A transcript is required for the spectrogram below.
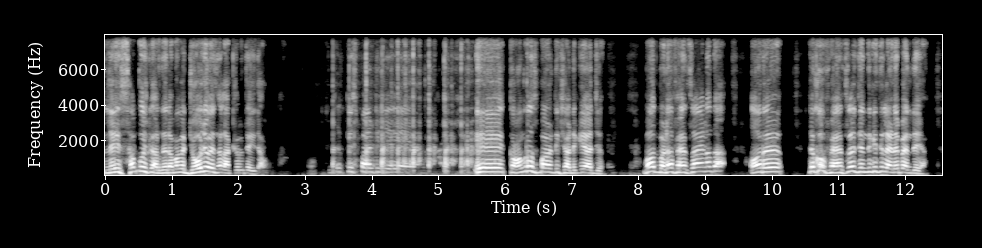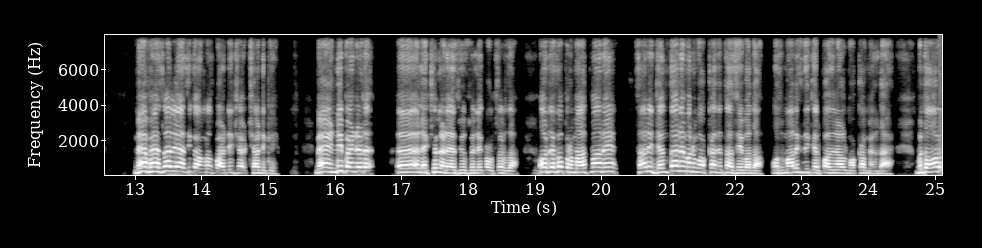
ਲਈ ਸਭ ਕੁਝ ਕਰਦੇ ਰਵਾਂਗੇ ਜੋ ਜੋ ਇਸ ਇਲਾਕੇ ਨੂੰ ਚਾਹੀਦਾ ਹੋਊਗਾ। ਕਿਸ ਪਾਰਟੀ ਦੇ ਰਹੇ? ਆ ਇਹ ਕਾਂਗਰਸ ਪਾਰਟੀ ਛੱਡ ਕੇ ਅੱਜ ਬਹੁਤ ਵੱਡਾ ਫੈਸਲਾ ਹੈ ਇਹਨਾਂ ਦਾ ਔਰ ਦੇਖੋ ਫੈਸਲੇ ਜ਼ਿੰਦਗੀ 'ਚ ਲੈਣੇ ਪੈਂਦੇ ਆ। ਮੈਂ ਫੈਸਲਾ ਲਿਆ ਸੀ ਕਾਂਗਰਸ ਪਾਰਟੀ ਛੱਡ- ਛੱਡ ਕੇ। ਮੈਂ ਇੰਡੀਪੈਂਡੈਂਟ ਇਲੈਕਸ਼ਨ ਲੜਿਆ ਸੀ ਉਸ ਵੇਲੇ ਕਾਉਂਸਲਰ ਦਾ। ਔਰ ਦੇਖੋ ਪ੍ਰਮਾਤਮਾ ਨੇ, ਸਾਰੀ ਜਨਤਾ ਨੇ ਮੈਨੂੰ ਮੌਕਾ ਦਿੱਤਾ ਸੇਵਾ ਦਾ। ਉਸ ਮਾਲਕ ਦੀ ਕਿਰਪਾ ਦੇ ਨਾਲ ਮੌਕਾ ਮਿਲਦਾ ਹੈ। ਬਤੌਰ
